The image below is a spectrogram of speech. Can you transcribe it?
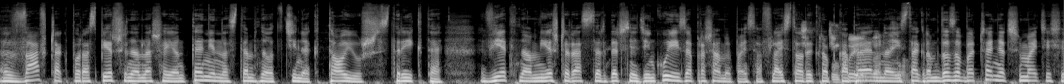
Wawczak po raz pierwszy na naszej antenie. Następny odcinek to już stricte Wietnam. Jeszcze raz serdecznie dziękuję i zapraszamy Państwa. Flystory.pl na. Instagram. Do zobaczenia. Trzymajcie się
